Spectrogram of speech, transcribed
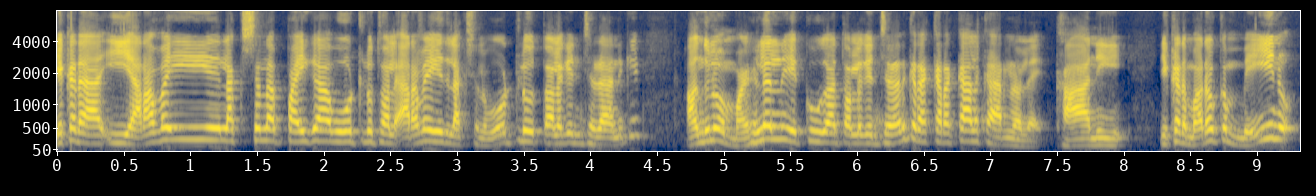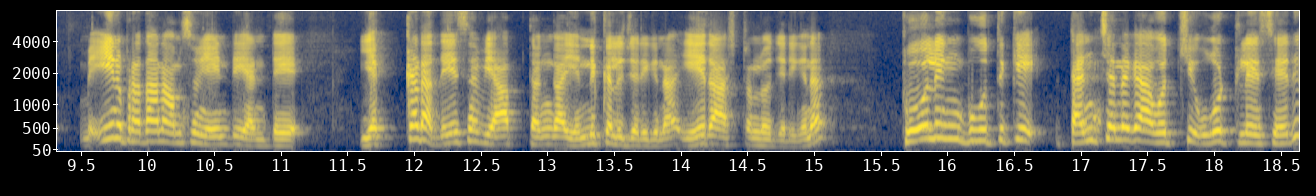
ఇక్కడ ఈ అరవై లక్షల పైగా ఓట్లు తొల అరవై ఐదు లక్షల ఓట్లు తొలగించడానికి అందులో మహిళలను ఎక్కువగా తొలగించడానికి రకరకాల కారణాలే. కానీ ఇక్కడ మరొక మెయిన్ మెయిన్ ప్రధాన అంశం ఏంటి అంటే ఎక్కడ దేశవ్యాప్తంగా ఎన్నికలు జరిగినా ఏ రాష్ట్రంలో జరిగినా పోలింగ్ బూత్కి టంచనగా వచ్చి ఓట్లేసేది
